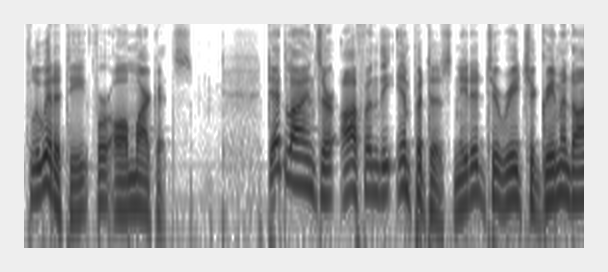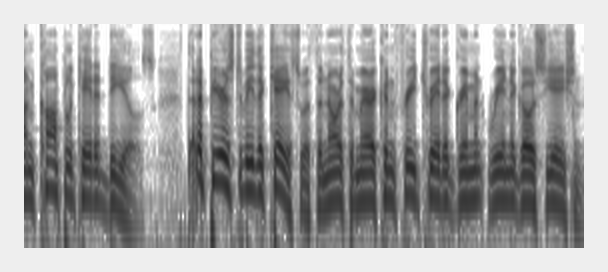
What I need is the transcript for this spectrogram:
fluidity for all markets. Deadlines are often the impetus needed to reach agreement on complicated deals. That appears to be the case with the North American Free Trade Agreement renegotiation.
